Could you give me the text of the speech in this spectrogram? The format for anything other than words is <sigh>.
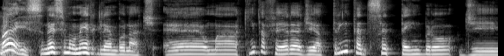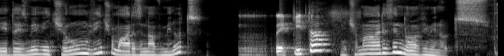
Mas, nesse momento, Guilherme Bonatti, é uma quinta-feira, dia 30 de setembro de 2021, 21 horas e 9 minutos. Repita. 21 horas e 9 minutos.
